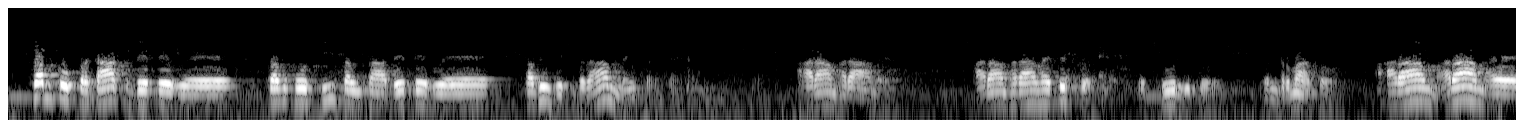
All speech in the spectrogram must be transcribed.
सबको प्रकाश देते हुए, सबको शीतलता देते हुए, कभी विश्राम नहीं करते हैं। आराम हराम है। आराम हराम है किसको? तो सूर्य को, चंद्रमा को। आराम आराम है।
